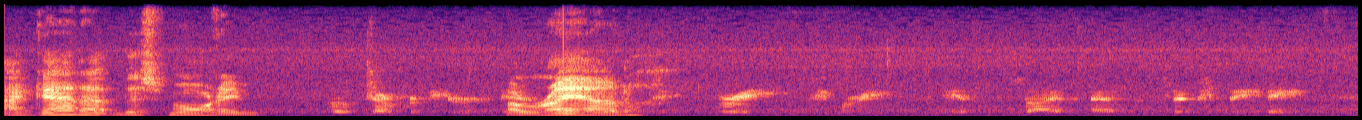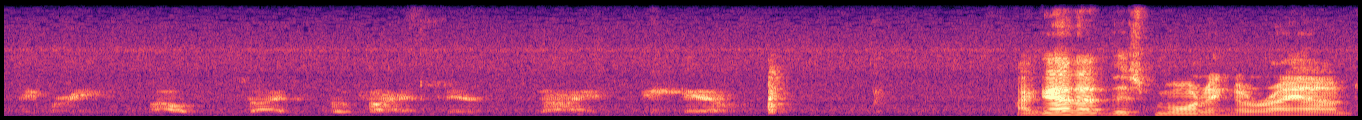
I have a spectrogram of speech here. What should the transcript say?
I got up this morning around 3 degrees inside and 68 degrees outside. The time is 9 p.m. I got up this morning around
